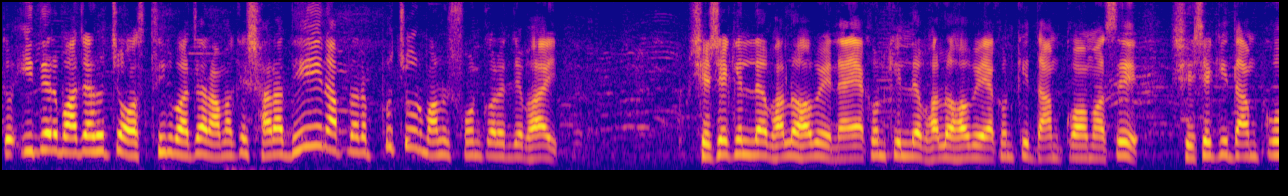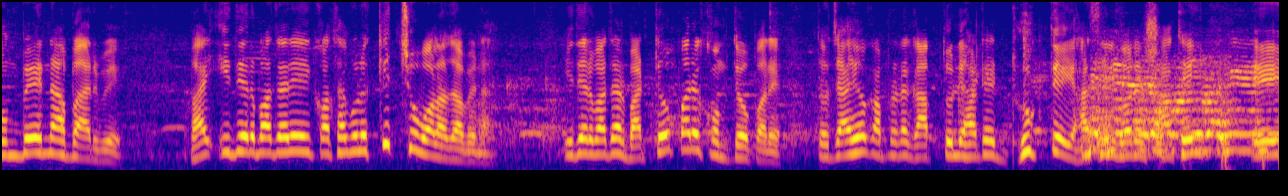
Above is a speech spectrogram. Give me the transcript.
তো ঈদের বাজার হচ্ছে অস্থির বাজার। আমাকে সারা দিন আপনারা প্রচুর মানুষ ফোন করেন যে, ভাই, শেষে কিনলে ভালো হবে না, এখন কিনলে ভালো হবে, এখন কি দাম কম আছে, শেষে কি দাম কমবে না বাড়বে? ভাই, ঈদের বাজারে এই কথাগুলো কিচ্ছু বলা যাবে না। ঈদের বাজার বাড়তেও পারে, কমতেও পারে। তো যাই হোক, আপনারা গাবতলি হাটে ঢুকতেই হাসিল ঘরের সাথেই এই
